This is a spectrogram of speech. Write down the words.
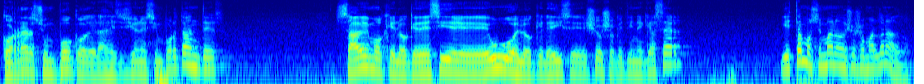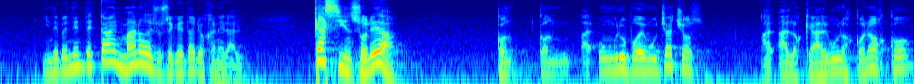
correrse un poco de las decisiones importantes. Sabemos que lo que decide Hugo es lo que le dice Yoyo que tiene que hacer. Y estamos en manos de Yoyo Maldonado. Independiente está en manos de su secretario general. Casi en soledad. Con, un grupo de muchachos a, los que algunos conozco.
